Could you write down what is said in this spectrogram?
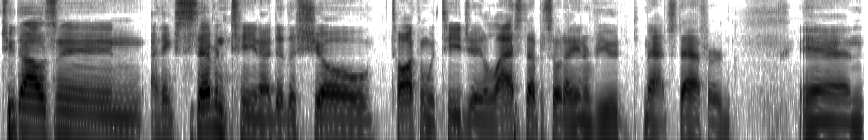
2000, I think 17, I did the show talking with TJ. The last episode, I interviewed Matt Stafford, and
